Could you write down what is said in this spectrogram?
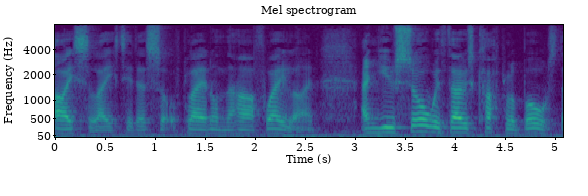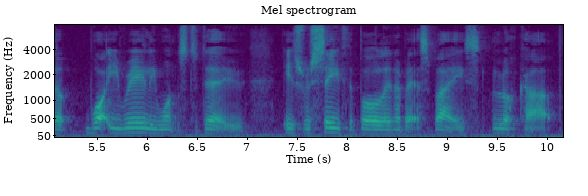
isolated as sort of playing on the halfway line. And you saw with those couple of balls that what he really wants to do is receive the ball in a bit of space, look up,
